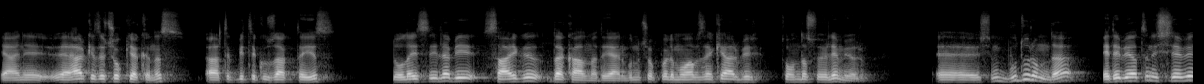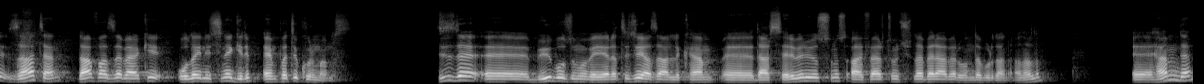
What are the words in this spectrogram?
Yani e, herkese çok yakınız. Artık bir tık uzaktayız. Dolayısıyla bir saygı da kalmadı. Yani bunu çok böyle muhafazakar bir tonda söylemiyorum. Ee, şimdi bu durumda edebiyatın işlevi zaten daha fazla belki olayın içine girip empati kurmamız. Siz de e, büyü bozumu ve yaratıcı yazarlık hem e, dersleri veriyorsunuz. Ayfer Tunç'la beraber onu da buradan analım. E, hem de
